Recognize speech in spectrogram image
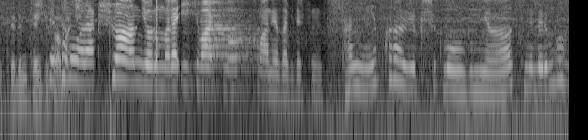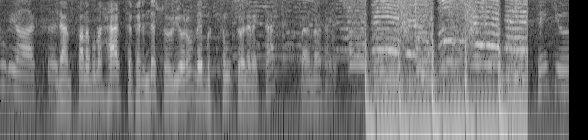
istedim. Thank İşte you so tam much. olarak şu an yorumlara iyi ki varsın Oğuz Kutman yazabilirsiniz. Sen niye bu kadar yakışıklı oldun ya? Sinirlerim bozuluyor artık. İrem sana bunu her seferinde söylüyorum ve bıktım söylemekten. Ben zaten yakışıklı. Thank you.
